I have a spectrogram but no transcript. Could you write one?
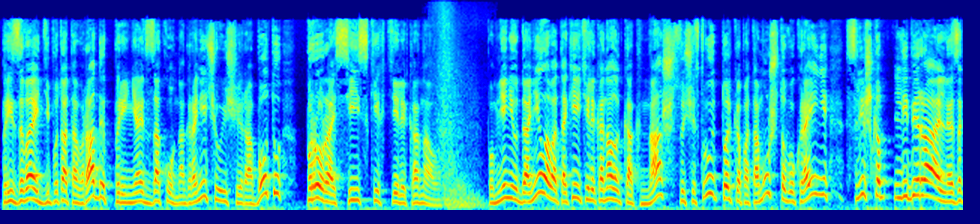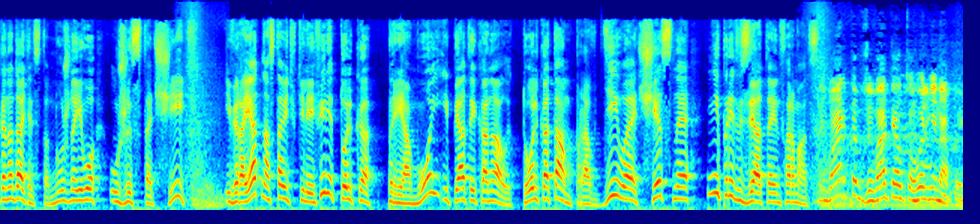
призывает депутатов Рады принять закон, ограничивающий работу пророссийских телеканалов. По мнению Данилова, такие телеканалы, как наш, существуют только потому, что в Украине слишком либеральное законодательство. Нужно его ужесточить. И, вероятно, оставить в телеэфире только прямой и пятый каналы. Только там правдивая, честная, непредвзятая информация. Варто вживати алкогольні напої.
